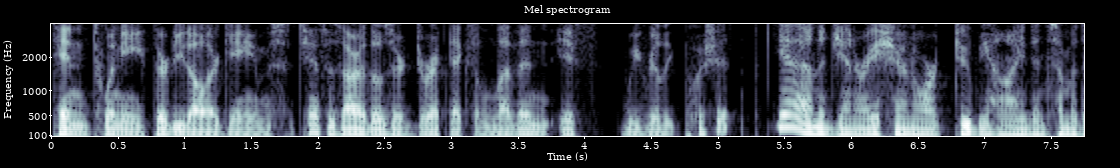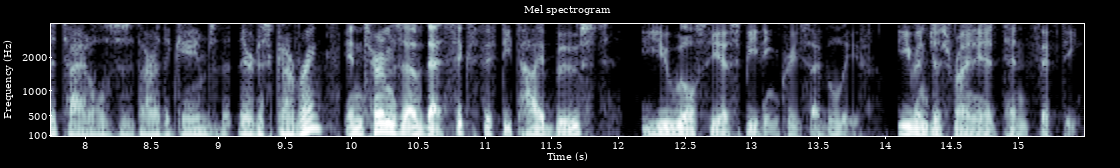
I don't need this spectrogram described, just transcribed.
10 20 $30 games, chances are those are DirectX 11 if we really push it. Yeah, and a generation or two behind in some of the titles are the games that they're discovering. In terms of that 650 Ti boost, you will see a speed increase, I believe, even just running at 1050.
